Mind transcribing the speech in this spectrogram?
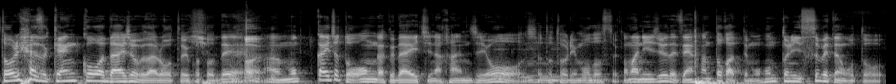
とりあえず健康は大丈夫だろうということで、はい。もう一回ちょっと音楽第一な感じをちょっと取り戻すというか、まあ、20代前半とかってもう本当に全てのことを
